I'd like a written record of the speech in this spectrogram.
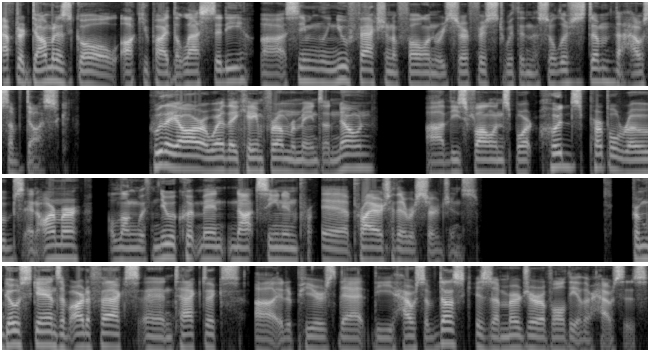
After Dominus Ghaul occupied the last city, a seemingly new faction of Fallen resurfaced within the solar system, the House of Dusk. Who they are or where they came from remains unknown. Uh, these Fallen sport hoods, purple robes, and armor, along with new equipment not seen in uh, prior to their resurgence. From ghost scans of artifacts and tactics, uh, it appears that the House of Dusk is a merger of all the other houses.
